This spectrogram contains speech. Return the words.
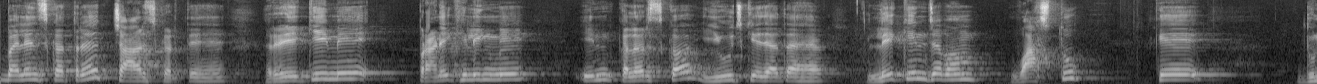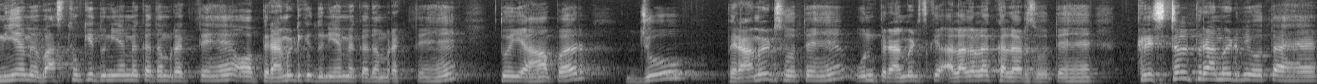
बैलेंस करते हैं चार्ज करते हैं। रेकी में प्राणिक हीलिंग में इन कलर्स का यूज़ किया जाता है। लेकिन जब हम वास्तु के दुनिया में, वास्तु की दुनिया में कदम रखते हैं और पिरामिड की दुनिया में कदम रखते हैं तो यहाँ पर जो पिरामिड्स होते हैं, उन पिरामिड्स के अलग अलग कलर्स होते हैं। क्रिस्टल पिरामिड भी होता है,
